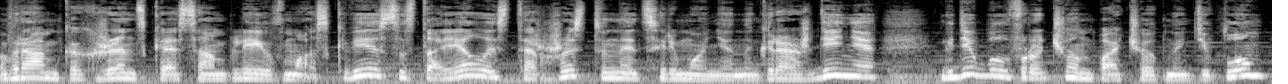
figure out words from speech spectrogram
В рамках женской ассамблеи в Москве состоялась торжественная церемония награждения, где был вручен почетный диплом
